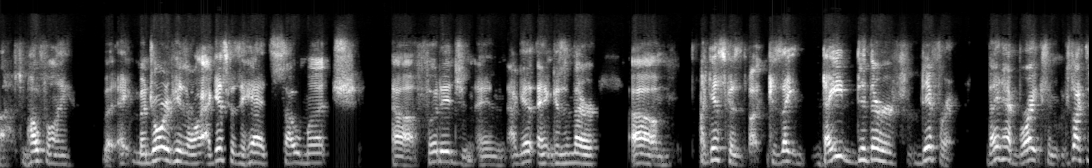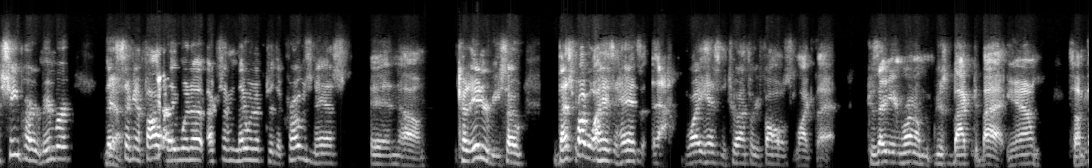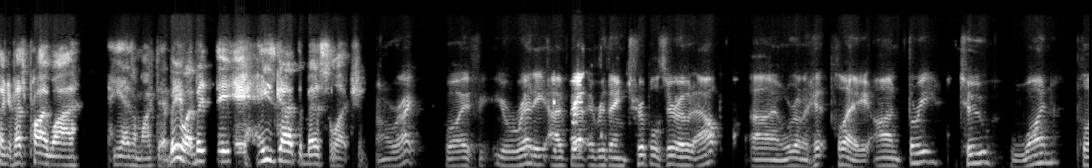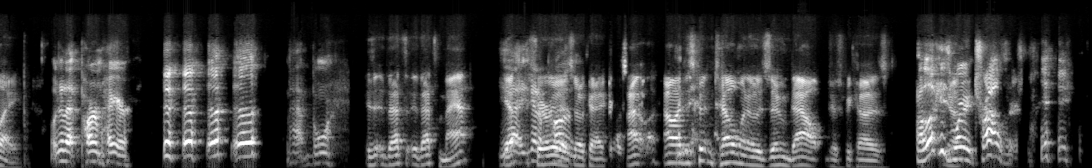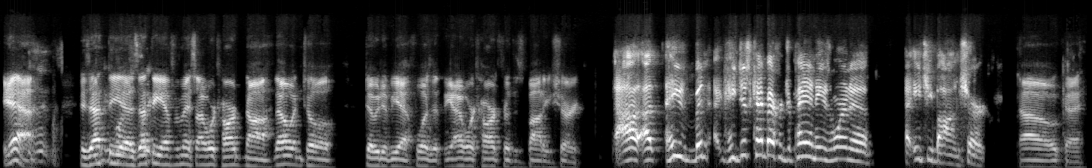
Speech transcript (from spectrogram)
Uh, so hopefully, but a majority of his are like I guess because he had so much uh, footage and and I guess and because in their um I guess because because uh, they they did their different they'd have breaks and it's like the sheep herd. Remember that yeah. second fall yeah. they went up. Actually, they went up to the crow's nest and um, cut an interview. So that's probably why he has, has ah, why he has the two out of three falls like that because they didn't run them just back to back. You know. So I'm thinking that's probably why he has them like that. But anyway, but it, it, he's got the best selection. All right. Well, if you're ready, I've got everything triple zeroed out, uh, and we're going to hit play on three, two, one, play. Look at that perm hair. Not born. Is it that's that's Matt? Yeah, yep, sure is. Okay. I I just couldn't tell when it was zoomed out just because. Oh look, he's wearing trousers. yeah. Is that the uh, is that the infamous I worked hard? Nah, that wasn't until WWF, was it? The I worked hard for this body shirt. I, I he's been he just came back from Japan. He's wearing a, a Ichiban shirt. Oh, okay.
